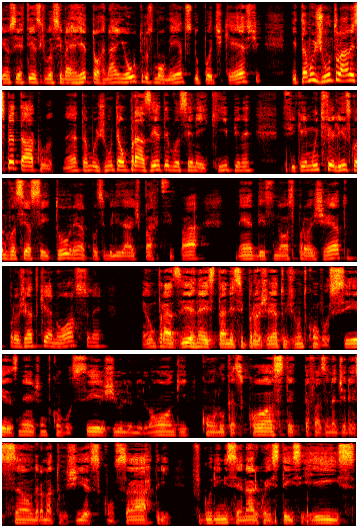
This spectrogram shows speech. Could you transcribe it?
tenho certeza que você vai retornar em outros momentos do podcast. E tamo junto lá no espetáculo, né? Tamo junto, é um prazer ter você na equipe, né? Fiquei muito feliz quando você aceitou, né, a possibilidade de participar, né, desse nosso projeto, projeto que é nosso, né? É um prazer, né, estar nesse projeto junto com vocês, né, junto com você, Júlio Nilong, com o Lucas Costa, que está fazendo a direção, dramaturgias com Sartre, figurino e cenário com a Stacy Reis,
